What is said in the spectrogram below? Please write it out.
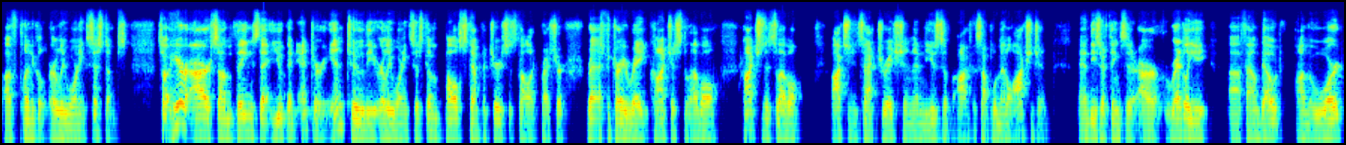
of clinical early warning systems. So here are some things that you can enter into the early warning system, pulse, temperature, systolic pressure, respiratory rate, conscious level, consciousness level, oxygen saturation, and the use of supplemental oxygen. And these are things that are readily uh, found out on the ward.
